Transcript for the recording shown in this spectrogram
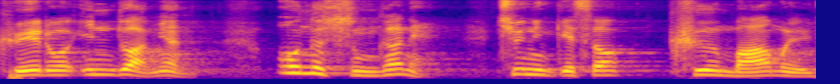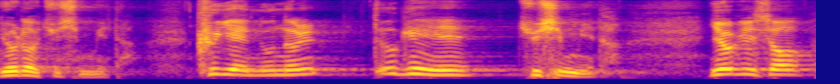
교회로 인도하면 어느 순간에 주님께서 그 마음을 열어주십니다. 그의 눈을 뜨게 해 주십니다. 여기서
